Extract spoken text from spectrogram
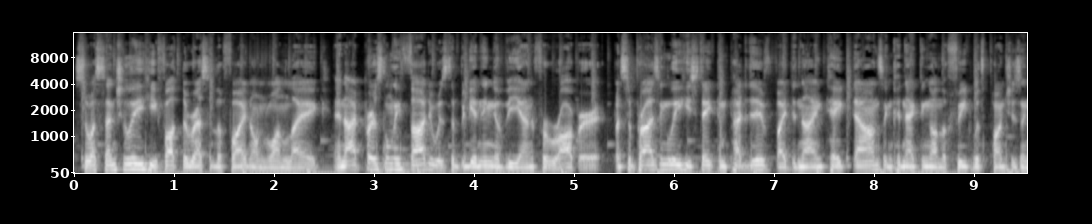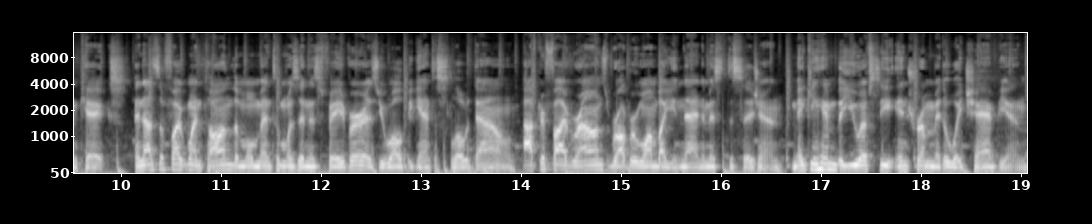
So essentially, he fought the rest of the fight on one leg. And I personally thought it was the beginning of the end for Robert, but surprisingly, he stayed competitive by denying takedowns and connecting on the feet with punches and kicks. And as the fight went on, the momentum was in his favor as Yoel began to slow down. After five rounds, Robert won by unanimous decision, making him the UFC interim middleweight champion.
